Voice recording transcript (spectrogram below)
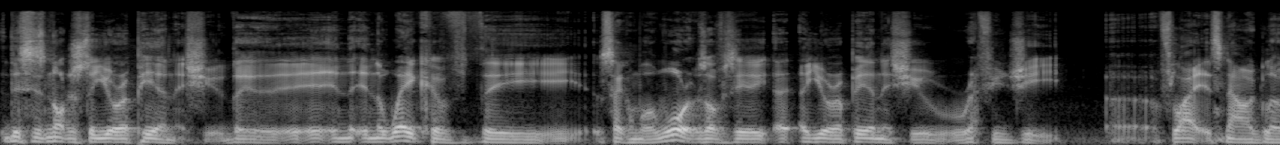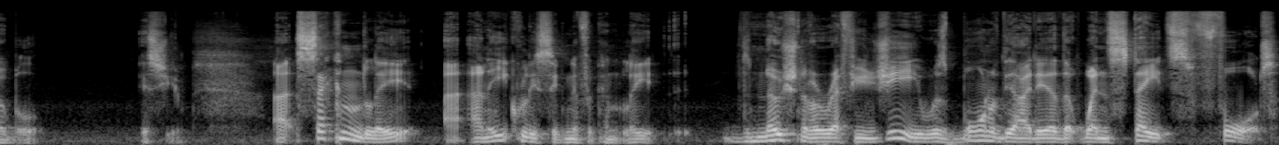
this is not just a European issue. The, in, in the wake of the Second World War, it was obviously a, a European issue, refugee uh, flight. It's now a global issue. Uh, secondly, and equally significantly, the notion of a refugee was born of the idea that when states fought,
